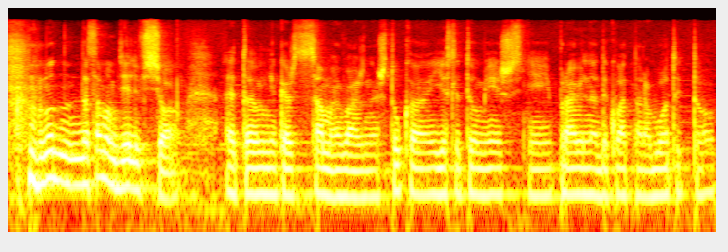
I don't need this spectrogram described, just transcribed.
ну, на самом деле все. Это, мне кажется, самая важная штука. Если ты умеешь с ней правильно, адекватно работать, то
